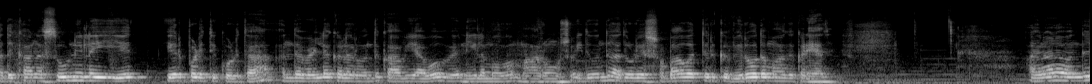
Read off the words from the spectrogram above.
அதுக்கான சூழ்நிலை ஏ ஏற்படுத்தி கொடுத்தா அந்த வெள்ளை கலர் வந்து காவியாவோ நீளமாவோ மாறும். ஸோ இது வந்து அதோடைய சுபாவத்திற்கு விரோதமாக கிடையாது. அதனால் வந்து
